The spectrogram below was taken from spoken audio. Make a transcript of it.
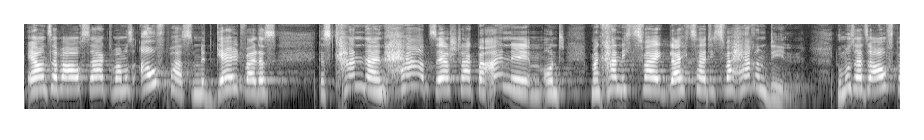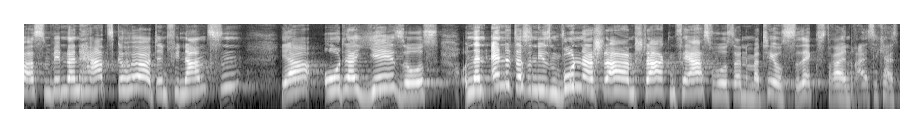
Er uns aber auch sagt, man muss aufpassen mit Geld, weil das, das kann dein Herz sehr stark beeinnehmen und man kann nicht zwei, gleichzeitig zwei Herren dienen. Du musst also aufpassen, wem dein Herz gehört, den Finanzen ja, oder Jesus. Und dann endet das in diesem wunderstarken, starken Vers, wo es dann in Matthäus 6, 33 heißt,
